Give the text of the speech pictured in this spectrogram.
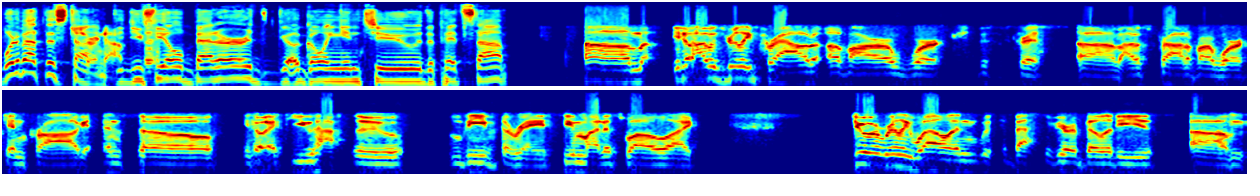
What about this Sure time? enough. Did you feel better g- going into the pit stop? Um, you know, I was really proud of our work. This is Chris. Um, I was proud of our work in Prague, and so you know, if you have to leave the race, you might as well like do it really well and with the best of your abilities um,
